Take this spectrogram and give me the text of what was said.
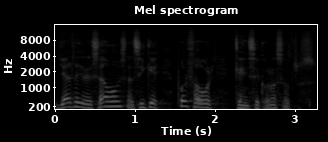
Ya regresamos, así que por favor, quédense con nosotros.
